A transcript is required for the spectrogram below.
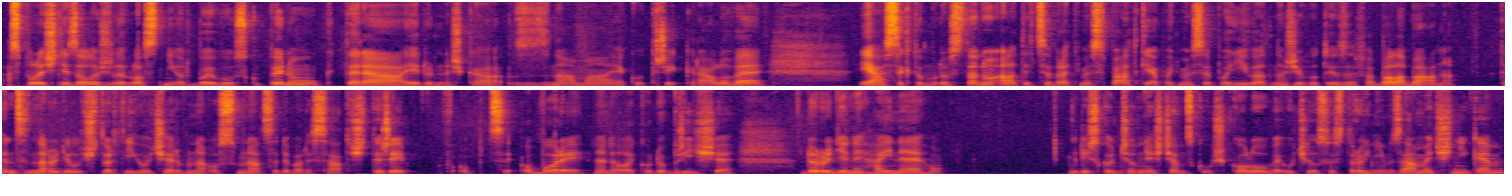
A společně založili vlastní odbojovou skupinu, která je do dneška známá jako Tři králové. Já se k tomu dostanu, ale teď se vraťme zpátky a pojďme se podívat na život Josefa Balabána. Ten se narodil 4. června 1894 v obci Obory, nedaleko do Bříše, do rodiny Hajného. Když skončil měšťanskou školu, vyučil se strojním zámečníkem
